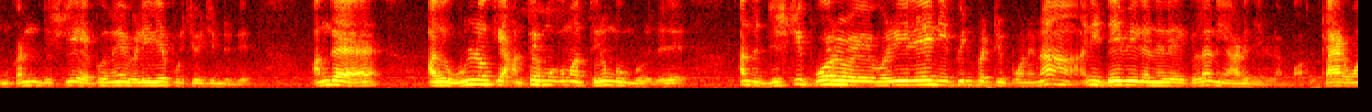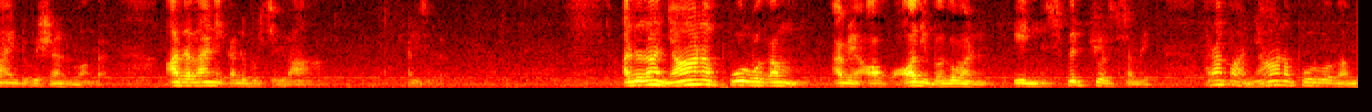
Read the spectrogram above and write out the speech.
உன் கண் திருஷ்டியை எப்பவுமே வெளியிலே பிடிச்சி வச்சுட்டு இருக்கு. அங்கே அது உள்நோக்கி அந்தர்முகமாக திரும்பும் பொழுது அந்த திருஷ்டி போகிற வழியிலே நீ பின்பற்றி போனேன்னா நீ தெய்வீக நிலைக்கெல்லாம் நீ அடைஞ்சிடலாம்ப்பா. கிளார் விஷன்வாங்க அதெல்லாம் நீ கண்டுபிடிச்சிடலாம். அப்படி சொல்ற அதுதான் ஞான பூர்வகம் அப்படி ஆதி பகவான் இன் ஸ்பிரிச்சுவல் சமிட் அதான்ப்பா ஞான பூர்வகம்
